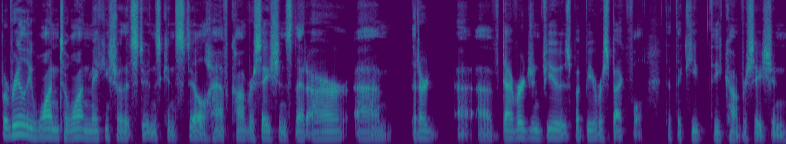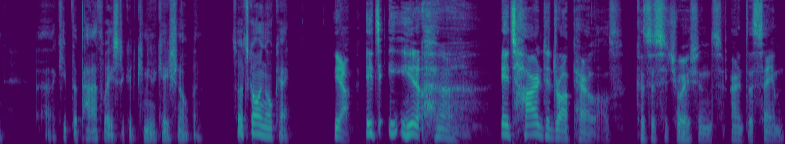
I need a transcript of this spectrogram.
but really one to one, making sure that students can still have conversations that are um, that are uh, of divergent views, but be respectful, that they keep the conversation, uh, keep the pathways to good communication open. So it's going okay. Yeah. It's, you know, it's hard to draw parallels because the situations aren't the same.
